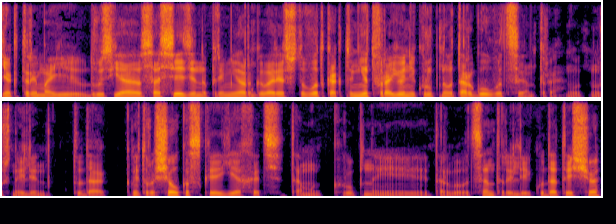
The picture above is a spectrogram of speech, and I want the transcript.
некоторые мои друзья-соседи, например, говорят, что вот как-то нет в районе крупного торгового центра. Вот нужно или туда к метро Щелковская ехать, там крупный торговый центр или куда-то еще.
